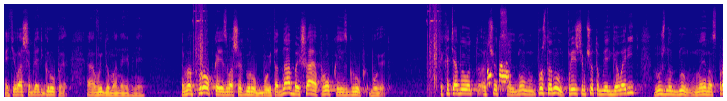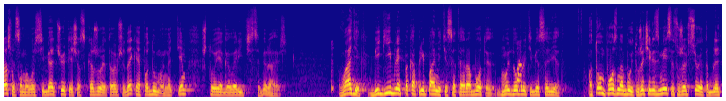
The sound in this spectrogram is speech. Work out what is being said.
эти ваши, блядь, группы а, выдуманные, блядь. Пробка из ваших групп будет. Одна большая пробка из групп будет. Ты хотя бы вот отчет, ну, просто, ну, прежде чем что-то, блядь, говорить, нужно, ну, наверное, спрашивать самого себя, что это я сейчас скажу, это вообще, дай-ка я подумаю над тем, что я говорить собираюсь. Вадик, беги, блядь, пока при памяти с этой работы. Мой добрый тебе совет. Потом поздно будет. Уже через месяц уже все это, блядь,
